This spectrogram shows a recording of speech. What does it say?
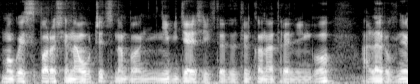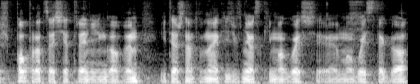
mogłeś sporo się nauczyć, no bo nie widziałeś jej wtedy tylko na treningu, ale również po procesie treningowym i też na pewno jakieś wnioski mogłeś, mogłeś z tego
